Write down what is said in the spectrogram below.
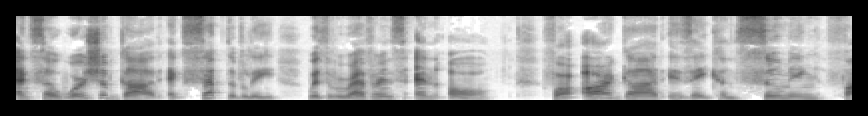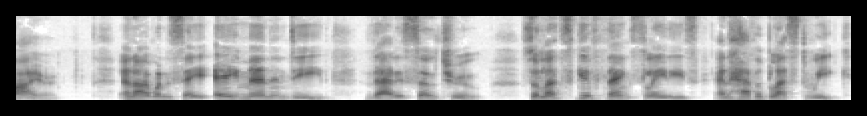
and so worship God acceptably with reverence and awe. For our God is a consuming fire. And I want to say, Amen indeed. That is so true. So let's give thanks, ladies, and have a blessed week.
